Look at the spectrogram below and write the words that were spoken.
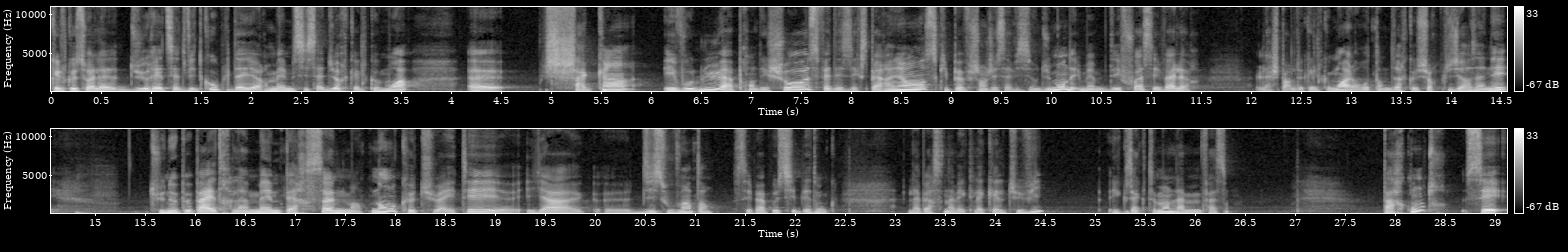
quelle que soit la durée de cette vie de couple d'ailleurs, même si ça dure quelques mois, euh, chacun évolue, apprend des choses, fait des expériences qui peuvent changer sa vision du monde et même des fois ses valeurs. Là, je parle de quelques mois, alors autant dire que sur plusieurs années, tu ne peux pas être la même personne maintenant que tu as été euh, il y a 10 euh, ou 20 ans. C'est pas possible. Et donc, la personne avec laquelle tu vis, exactement de la même façon. Par contre, c'est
